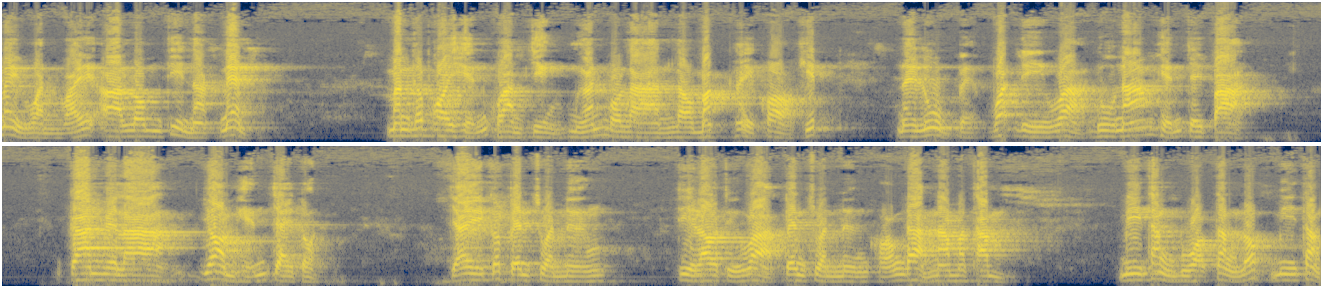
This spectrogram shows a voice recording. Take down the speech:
ไม่หวั่นไหวอารมณ์ที่หนักแน่น มันก็พลอยเห็นความจริงเหมือนโบราณเรามักให้ข้อคิด ในรูปแบบวัดดีว่าดูน้ำเห็นใจปลาการเวลา ย่อมเห็นใจตน ใจก็เป็นส่วนหนึ่ง ที่เราถือว่าเป็นส่วนหนึ่งของด้านนามธรรม มีทั้งบวกทั้งลบ มีทั้ง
